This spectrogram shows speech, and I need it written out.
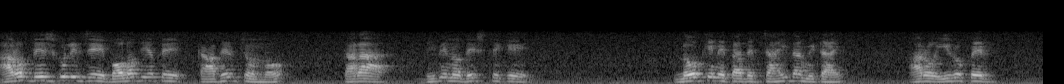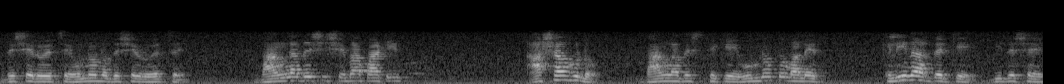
আরব দেশগুলির যে বলদিয়াতে কাজের জন্য তারা বিভিন্ন দেশ থেকে লোক এনে তাদের চাহিদা মিটায়, আরও ইউরোপের দেশে রয়েছে, অন্যান্য দেশে রয়েছে। বাংলাদেশি সেবা পার্টির আশা হলো বাংলাদেশ থেকে উন্নত মানের ক্লিনারদেরকে বিদেশে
